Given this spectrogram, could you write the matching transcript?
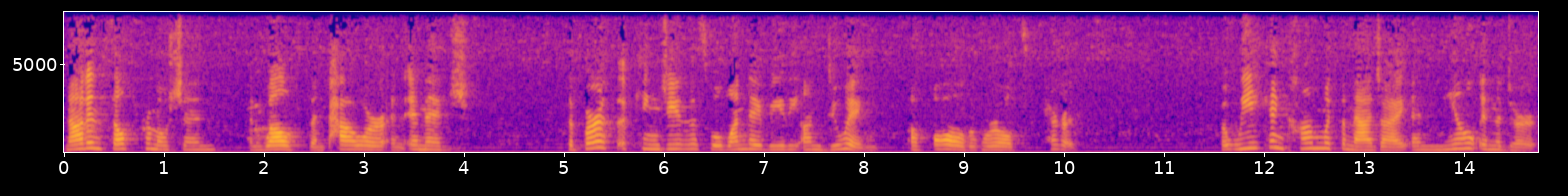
not in self promotion and wealth and power and image. The birth of King Jesus will one day be the undoing of all the world's Herods. But we can come with the Magi and kneel in the dirt.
